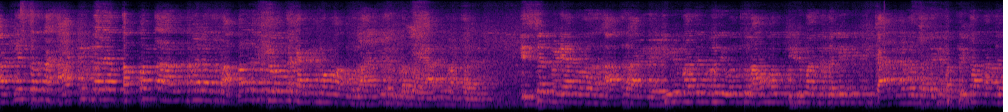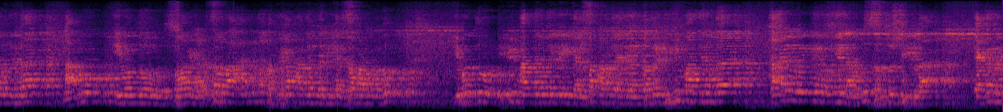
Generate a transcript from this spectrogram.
ಅಟ್ಲೀಸ್ಟ್ ಅದನ್ನ ಹಾಕಿದ ಮೇಲೆ ತಪ್ಪಂತ ತಪ್ಪಂತ ಆದ್ಮೇಲೆ ಅದನ್ನ ಅಪಾಲಜಿ ಕೇಳುವಂತ ಕಾರ್ಯಕ್ರಮ ಆಗುದಿಲ್ಲ ಹಾಕಿದ್ರೆ ಯಾರು ಮಾಡ್ತಾರೆ? ಡಿಜಿಟಲ್ ಮೀಡಿಯಾ ಆ ಆಗಿದೆ. ಟಿವಿ ಮಾಧ್ಯಮದಲ್ಲಿ ಇವತ್ತು ನಾವು ಟಿವಿ ಮಾಧ್ಯಮದಲ್ಲಿ ಕಾರ್ಯನಿರ್ವಹಿಸ್ತಾ ಇದ್ದೀನಿ ಪತ್ರಿಕಾ ಮಾಧ್ಯಮದಿಂದ ನಾನು ಈ ಒಂದು ಸುಮಾರು ಎರಡ್ ಸಾವಿರದ ಆರರಿಂದ ಪತ್ರಿಕಾ ಮಾಧ್ಯಮದಲ್ಲಿ ಕೆಲಸ ಮಾಡಬಹುದು ಇವತ್ತು ಟಿವಿ ಮಾಧ್ಯಮದಲ್ಲಿ ಕೆಲಸ ಮಾಡ್ತಾ ಇದೆ ಅಂತಂದ್ರೆ ಟಿವಿ ಮಾಧ್ಯಮದ ಕಾರ್ಯವೈಖರಿ ಬಗ್ಗೆ ನಮಗೂ ಸಂತುಷ್ಟಿ ಇಲ್ಲ. ಯಾಕಂದ್ರೆ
